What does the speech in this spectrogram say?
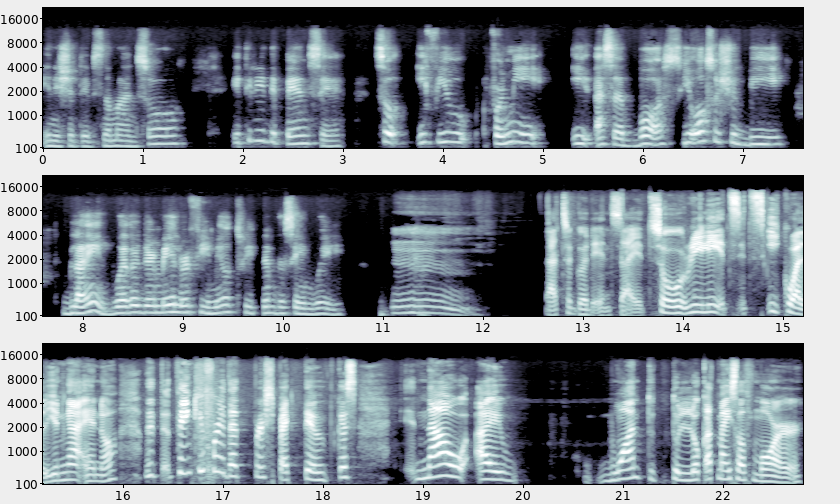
initiatives naman. So, it really depends eh. So, if you, for me, as a boss, you also should be blind, whether they're male or female, treat them the same way. Mm. That's a good insight. So really it's it's equal. Yun nga eh, no? Thank you for that perspective because now I want to, to look at myself more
